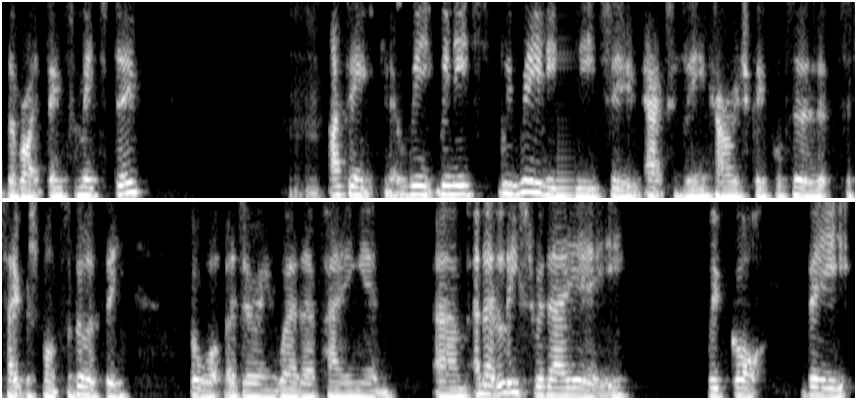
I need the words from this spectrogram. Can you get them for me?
the right thing for me to do. Mm-hmm. I think you know we we need we really need to actively encourage people to to take responsibility for what they're doing, where they're paying in, um, and at least with AE, we've got the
